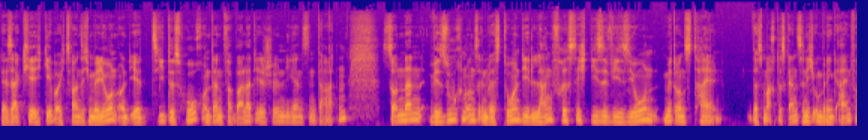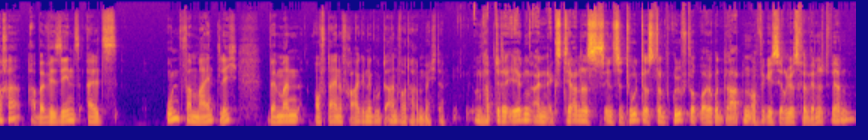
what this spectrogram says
der sagt, hier, ich gebe euch 20 Millionen und ihr zieht es hoch und dann verballert ihr schön die ganzen Daten, sondern wir suchen uns Investoren, die langfristig diese Vision mit uns teilen. Das macht das Ganze nicht unbedingt einfacher, aber wir sehen es als unvermeidlich, wenn man auf deine Frage eine gute Antwort haben möchte. Und habt ihr da irgendein externes Institut, das dann prüft, ob eure Daten auch wirklich seriös verwendet werden?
